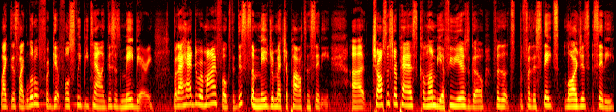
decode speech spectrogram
like this like little forgetful sleepy town, like this is Mayberry. But I had to remind folks that this is a major metropolitan city. Uh, Charleston surpassed Columbia a few years ago for the for the state's largest city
